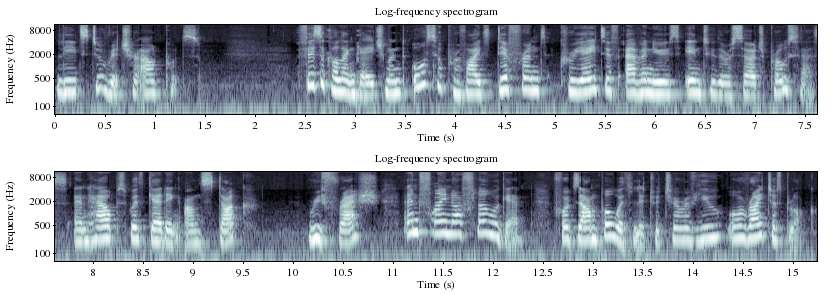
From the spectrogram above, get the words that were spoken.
leads to richer outputs. Physical engagement also provides different creative avenues into the research process and helps with getting unstuck, refresh and find our flow again, for example with literature review or writer's block.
